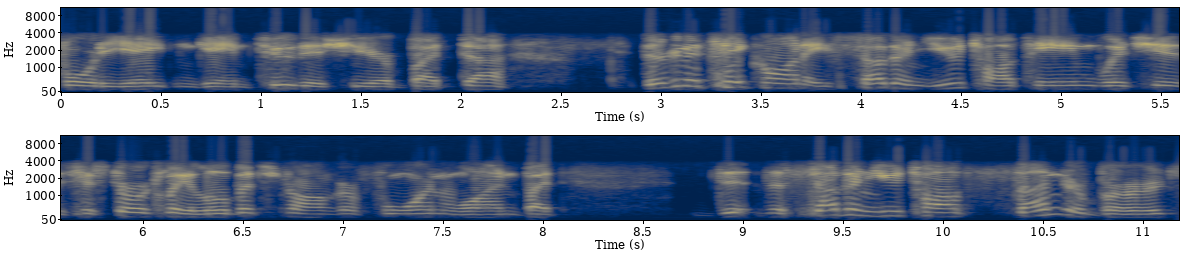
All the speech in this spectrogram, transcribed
48 in game two this year. But uh, they're going to take on a Southern Utah team, which is historically a little bit stronger, 4 and 1. But the, the Southern Utah Thunderbirds,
